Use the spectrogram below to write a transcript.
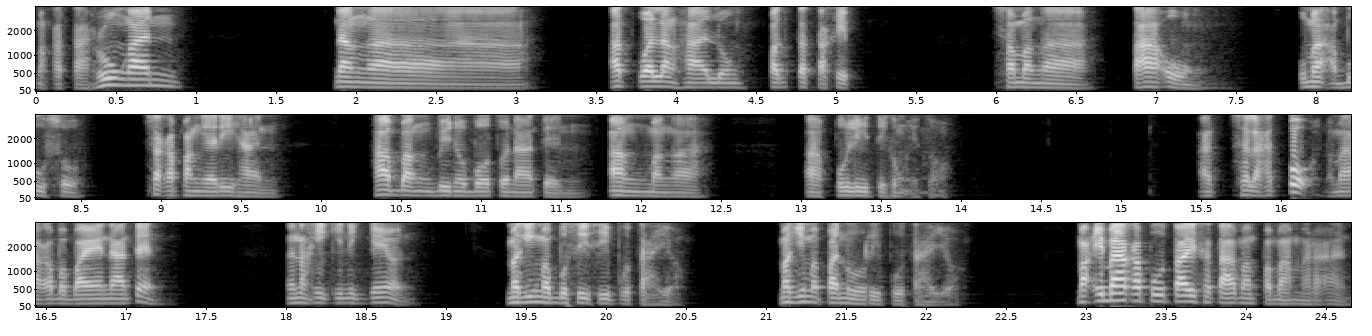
makatarungan, ng ah, at walang halong pagtatakip sa mga taong umaabuso sa kapangyarihan habang binoboto natin ang mga ah, politikong ito. At sa lahat po ng mga kababayan natin na nakikinig ngayon, maging mabusisi po tayo. Maging mapanuri po tayo. Makibaka po tayo sa tamang pamamaraan.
